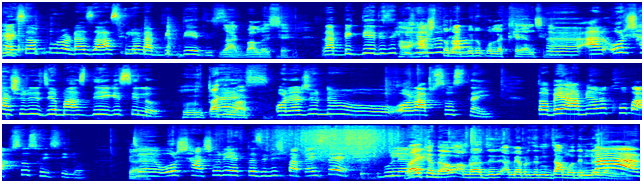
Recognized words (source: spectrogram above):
খাইছ পুরোটা যা ছিল রাব্বিক দিয়ে দিছে। যাক ভালো হয়েছে। রাব্বিক দিয়ে দিছে হ্যাঁ, কিসের হাঁস তো জন্য? উপর লেখে আনছিলাম। আর ওর শাশুড়ির যে মাছ দিয়ে গেছিল টাকি হ্যাঁ, মাছ। ওনার জন্য ওর আফসোস নাই। তবে আমি আরও খুব আফসোস হয়েছিল যে ওর শাশুড়ি একটা জিনিস পাঠাইছে ভুলে রাইখে দাও আমরা যে আমি আবার যেদিন যাব দিন লই না যাব।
